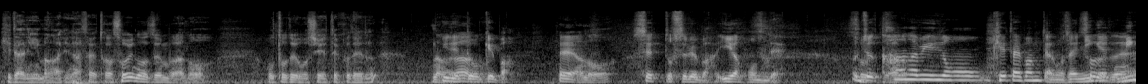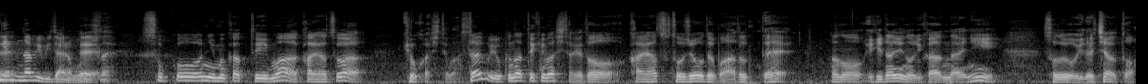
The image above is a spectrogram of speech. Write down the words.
左に曲がりなさいとかそういうのを全部あの音で教えてくれる入れておけば。ええあのセットすればイヤホンで。ちょっとカーナビの携帯版みたいなもんですね。人間、ね、人間ナビみたいなもんですね、ええ、そこに向かって今開発は強化してます。だいぶ良くなってきましたけど開発途上でもあるんであのいきなり乗り換えないにそれを入れちゃうと、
